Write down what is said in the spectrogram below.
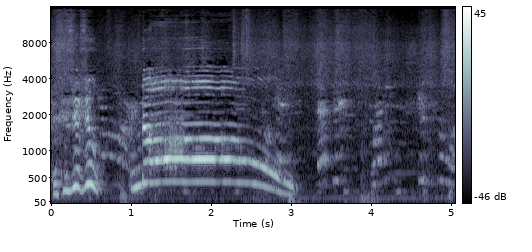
This is your shoe. No! that's it. Lenny, scoot to the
